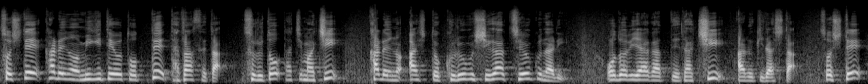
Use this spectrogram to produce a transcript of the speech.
そして彼の右手を取って立たせた。するとたちまち彼の足とくるぶしが強くなり踊り上がって立ち歩き出した。そして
